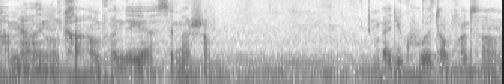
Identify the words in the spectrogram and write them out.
Ah merde, il manquera un point de dégâts, c'est moche. Hein. Bah du coup, autant prendre ça. Hein.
